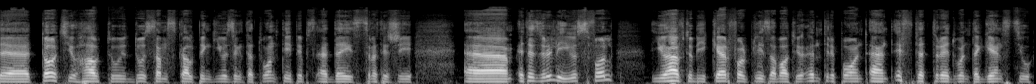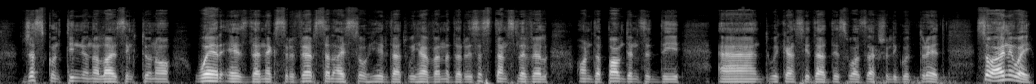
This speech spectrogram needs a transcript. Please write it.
uh, taught you how to do some scalping using the 20 pips a day strategy. Um, it is really useful. You have to be careful please about your entry point. and if the trade went against you, just continue analyzing to know where is the next reversal. I saw here that we have another resistance level on the pound NZD, and we can see that this was actually good trade. So anyway,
